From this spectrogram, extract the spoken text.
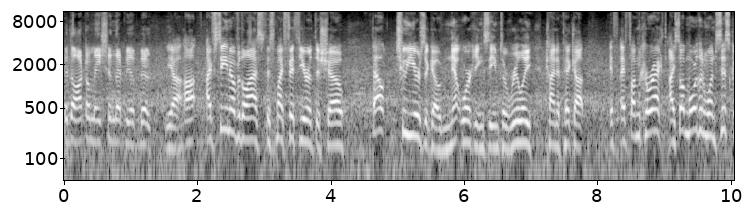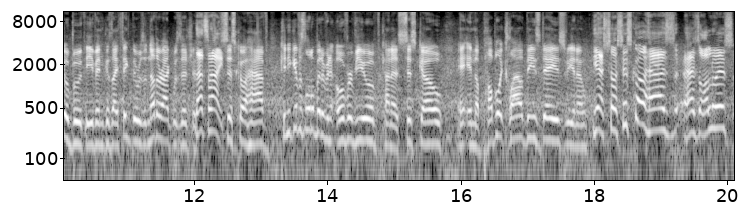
with the automation that we have built. Yeah, uh, I've seen over the last, this is my fifth year at the show, about two years ago, networking seemed to really kind of pick up if, if, I'm correct, I saw more than one Cisco booth even, because I think there was another acquisition That's right. Cisco have. Can you give us a little bit of an overview of kind of Cisco in, the public cloud these days, you know? Yes, so Cisco has, has always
